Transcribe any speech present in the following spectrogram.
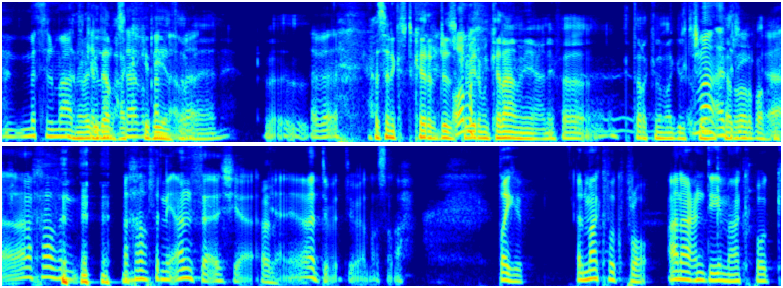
مثل ما أضحك كثير ترى يعني. أحس إنك تكرر جزء كبير من كلامي يعني فترى كل ما قلت شيء ما أدري. أنا أخاف إن... أخاف إني أنسى أشياء. يعني ما أدري والله صراحة. طيب. ال MacBook Pro. أنا عندي MacBook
